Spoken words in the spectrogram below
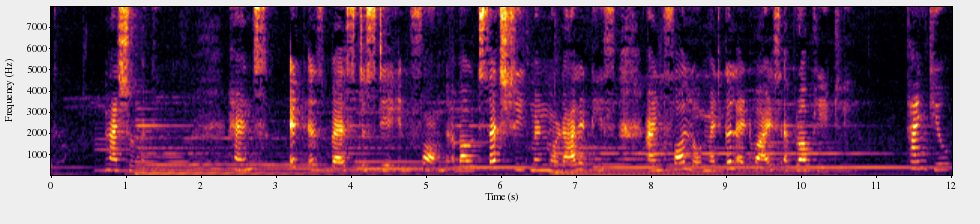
naturopathy. Hence, it is best to stay informed about such treatment modalities and follow medical advice appropriately. Thank you.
